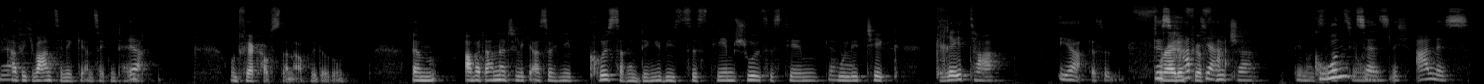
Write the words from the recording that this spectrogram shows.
Ja. kaufe ich wahnsinnig gern Secondhand. Ja. Und verkaufe es dann auch wieder so. Ähm, aber dann natürlich auch solche größeren Dinge wie System, Schulsystem, Genau. Politik, Greta, Ja, also Das Friday hat for ja Future grundsätzlich alles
